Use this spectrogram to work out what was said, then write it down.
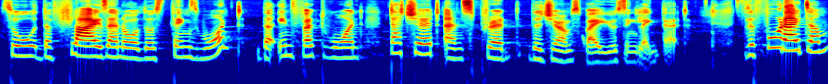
So the flies and all those things won't, the infect won't touch it and spread the germs by using like that. So The food item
